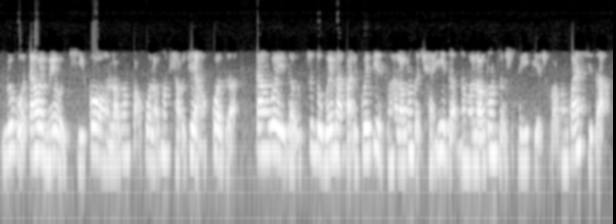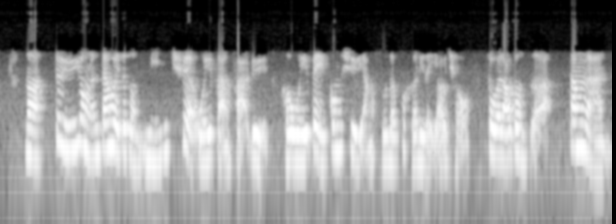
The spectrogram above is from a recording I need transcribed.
如果单位没有提供劳动保护劳动条件或者单位的制度违反法律规定，损害劳动者权益的，那么劳动者是可以解除劳动关系的。那对于用人单位这种明确违反法律和违背公序良俗的不合理的要求，作为劳动者当然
